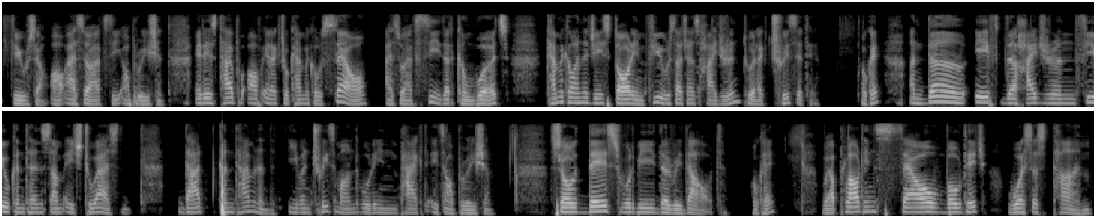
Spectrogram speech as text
fuel cell or SOFC operation. It is type of electrochemical cell SOFC that converts chemical energy stored in fuel such as hydrogen to electricity. Okay, and then if the hydrogen fuel contains some H2S, that contaminant, even trace amount, would impact its operation. So this would be the result. Okay, we are plotting cell voltage versus time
